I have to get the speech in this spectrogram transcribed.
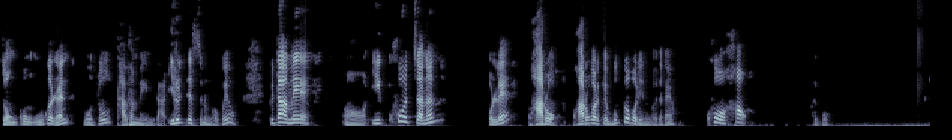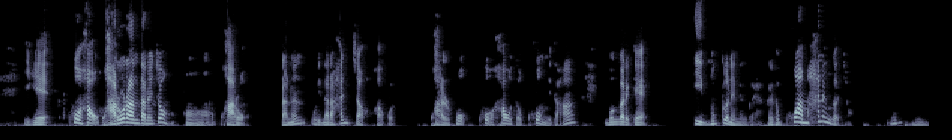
总共 5个人 모두 5명입니다. 이럴 때 쓰는 거고요. 그 다음에 어, 이 쿠어자는 원래 괄호, 괄호가 이렇게 묶어버리는 거잖아요. 코하오. 아이고. 이게 코하오, 괄호라는 단어죠. 어, 괄호라는 우리나라 한자하고 괄호, 코하오도 코입니다. 뭔가 이렇게 이 묶어내는 거야. 그래서 포함하는 거죠. 음, 음.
